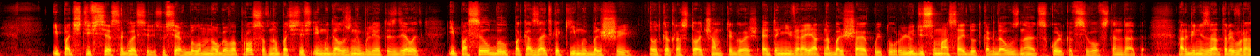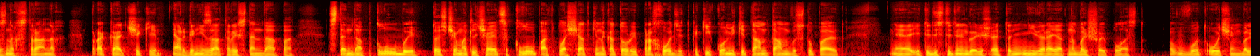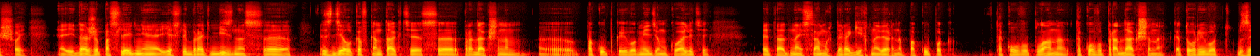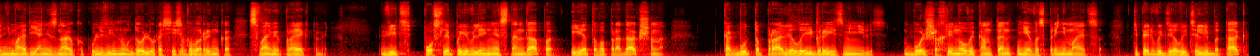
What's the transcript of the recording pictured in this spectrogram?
И почти все согласились. У всех было много вопросов, но почти все, и мы должны были это сделать. И посыл был показать, какие мы большие. Вот как раз то, о чем ты говоришь. Это невероятно большая культура. Люди с ума сойдут, когда узнают, сколько всего в стендапе. Организаторы в разных странах, прокатчики, организаторы стендапа, стендап-клубы, то есть чем отличается клуб от площадки, на которой проходит, какие комики там-там выступают. Э, и ты действительно говоришь, это невероятно большой пласт. Вот очень большой. Э, и даже последняя, если брать бизнес, э, сделка ВКонтакте с продакшеном, покупка его Medium Quality, это одна из самых дорогих, наверное, покупок такого плана, такого продакшена, который вот занимает, я не знаю, какую львиную долю российского угу. рынка своими проектами. Ведь после появления стендапа и этого продакшена как будто правила игры изменились. Больше хреновый контент не воспринимается. Теперь вы делаете либо так,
